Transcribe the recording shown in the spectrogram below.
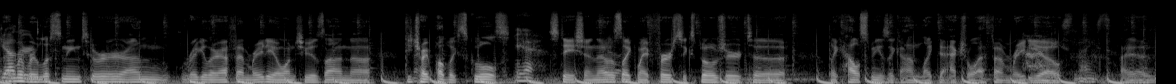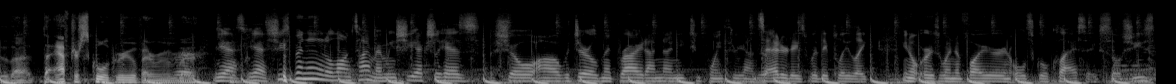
Yeah, I I remember listening to her on regular FM radio when she was on uh, Detroit Public Schools Yeah. station. That was like my first exposure to like house music on like the actual FM radio. Nice, nice. I, uh, the, the after school groove, I remember. Right. Yeah, yeah, she's been in it a long time. I mean, she actually has a show uh, with Gerald McBride on 92.3 on Saturdays where they play like, you know, Earth, Wind, and Fire and old school classics. So she's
